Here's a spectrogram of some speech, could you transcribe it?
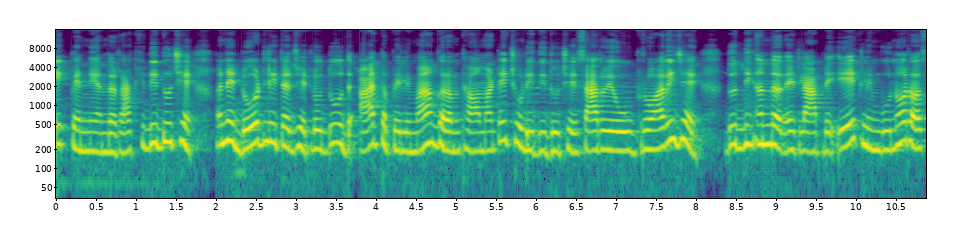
એક પેનની અંદર રાખી દીધું છે અને દોઢ લીટર જેટલું દૂધ આ તપેલીમાં ગરમ થવા માટે છોડી દીધું છે. સારો એવો ઉભરો આવી જાય, દૂધની અંદર એટલે આપણે એક લીંબુનો રસ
